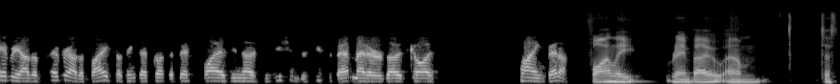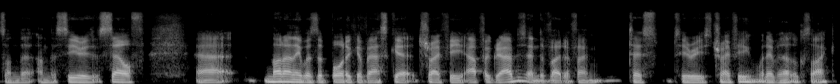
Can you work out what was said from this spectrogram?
every other every other base, I think they've got the best players in those positions. It's just about a matter of those guys playing better. Finally, Rambo, um, just on the on the series itself, uh, not only was the Border Gavaskar Trophy up for grabs and the Vodafone Test Series Trophy, whatever that looks like,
